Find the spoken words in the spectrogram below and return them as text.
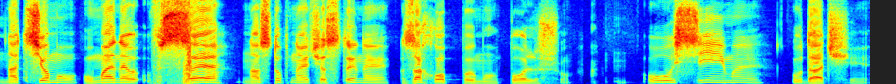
На цьому у мене все. Наступної частини захопимо Польщу. Усім удачі!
